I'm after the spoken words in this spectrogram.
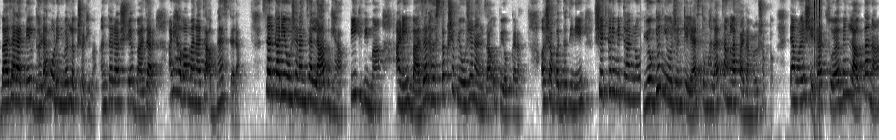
बाजारातील घडामोडींवर लक्ष ठेवा. आंतरराष्ट्रीय बाजार आणि हवामानाचा अभ्यास करा. सरकारी योजनांचा लाभ घ्या पीक विमा आणि बाजार हस्तक्षेप योजनांचा उपयोग करा. अशा पद्धतीने शेतकरी मित्रांनो योग्य नियोजन केल्यास तुम्हाला चांगला फायदा मिळू शकतो. त्यामुळे शेतात सोयाबीन लावताना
